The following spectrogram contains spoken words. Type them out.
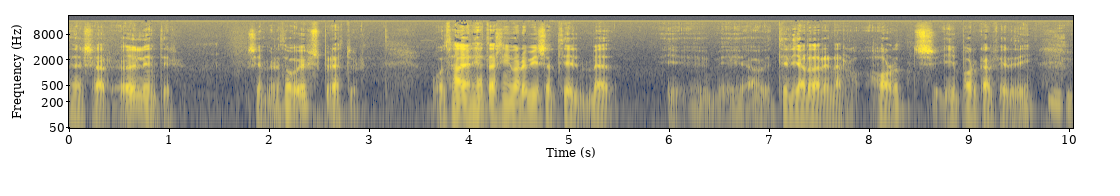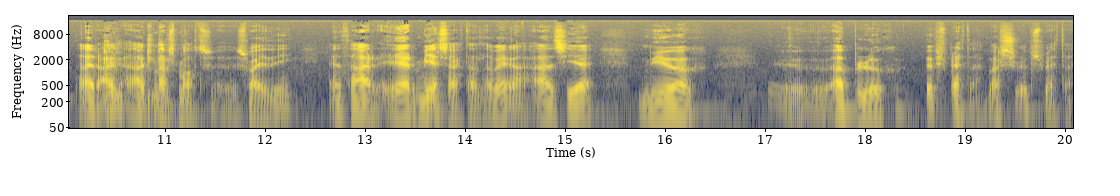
þessar öðlindir sem eru þá uppsprettur. Og það er þetta sem ég var að vísa til með til jarðarinnar Horns í borgarfyrði mm -hmm. það er ag agnar smátt svæði en þar er mér sagt allavega að sé mjög öflug uppspretta, vars uppspretta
